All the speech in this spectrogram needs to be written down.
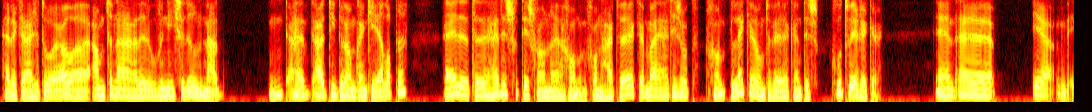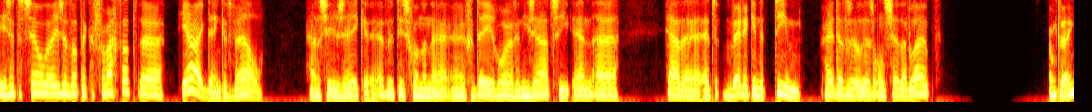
dan krijg je door oh, eh, ambtenaren, daar hoeven niks te doen. Nou, uit, die droom kan ik je helpen. Het, het, is, het is gewoon, gewoon, gewoon hard werken, maar het is ook gewoon lekker om te werken. Het is goed werken. En ja, is het hetzelfde? Is het wat ik verwacht had? Ja, ik denk het wel. Ja, zeer zeker. Het is gewoon een, gedegen organisatie. En ja, het werk in het team, hè, dat, is, dat is ontzettend leuk. Oké.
